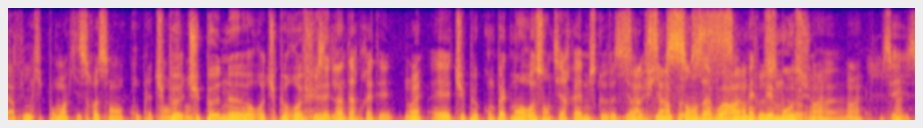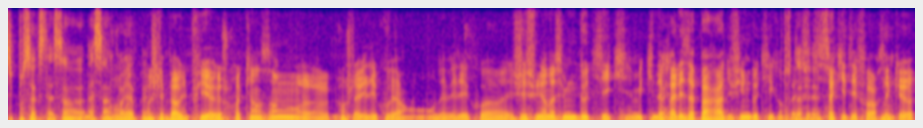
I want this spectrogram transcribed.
un film qui, pour moi, qui se ressent tu complètement. peux, je tu, peux ne, re- tu peux refuser de l'interpréter Ouais. et tu peux complètement ressentir quand même ce que veut dire C'est- le film peu- sans avoir à mettre des mots que- sur. ouais, euh, ouais, c'est pour ça que c'est assez, assez incroyable. Moi, je l'ai vu depuis, euh, je crois, 15 ans, euh, quand je l'avais découvert en, DVD, quoi. J'ai souvenir d'un film gothique, mais qui n'a pas les apparats du film gothique, en Tout fait. à fait. C'est ça qui était fort, c'est Mm. que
